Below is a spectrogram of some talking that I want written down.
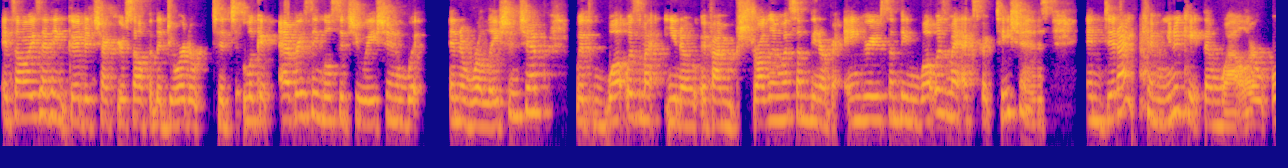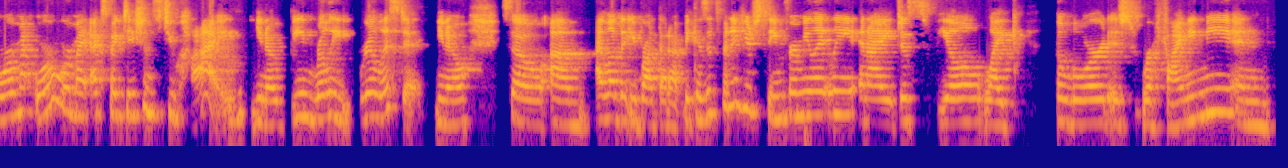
it's always i think good to check yourself at the door to, to, to look at every single situation with in a relationship with what was my you know if i'm struggling with something or if i'm angry with something what was my expectations and did i communicate them well or or my or were my expectations too high you know being really realistic you know so um, i love that you brought that up because it's been a huge theme for me lately and i just feel like the lord is refining me and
